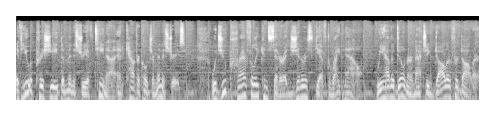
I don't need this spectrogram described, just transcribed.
If you appreciate the ministry of Tina and Counterculture Ministries, would you prayerfully consider a generous gift right now? We have a donor matching dollar for dollar.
